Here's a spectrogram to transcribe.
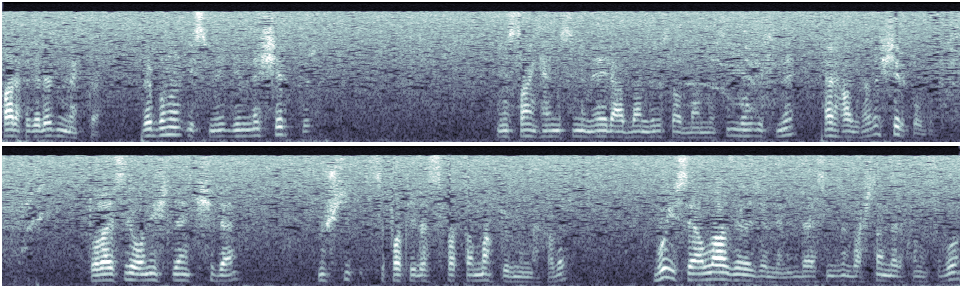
sarf edilebilmekte. Ve bunun ismi dinde şirktir. İnsan kendisini neyle adlandırırsa adlandırsın, bunun ismi her halükarda şirk olur. Dolayısıyla onu işleyen kişi de müşrik sıfatıyla sıfatlanmak durumunda kalır. Bu ise Allah Azze ve Celle'nin, dersimizin baştan beri konusu bu.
